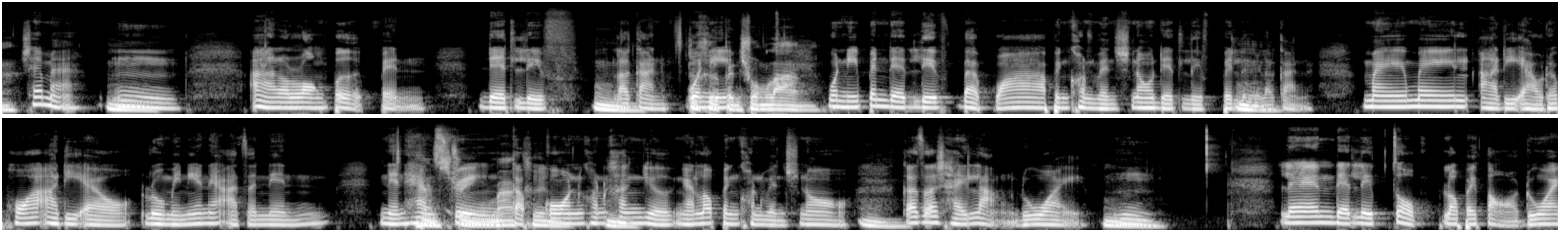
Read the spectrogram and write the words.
นะ ใช่ไหมอืม อ่าเราลองเปิดเป็น deadlift อืมแล้วกันก็วันคือนี้เป็นช่วงล่าง วันนี้เป็น deadlift แบบว่าเป็น conventional deadlift ไปเลยแล้วกัน ไม่ไม่ RDL ด้วยเพราะว่า RDL โรเมเนียเนี่ยอาจจะเน้นเน้น Hamstring hamstring มากกับขึ้นก้นค่อนข้างเยอะ งั้นเราเป็น conventional อืมก็จะใช้หลังด้วยอืมเล่น deadlift จบเราไปต่อด้วย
